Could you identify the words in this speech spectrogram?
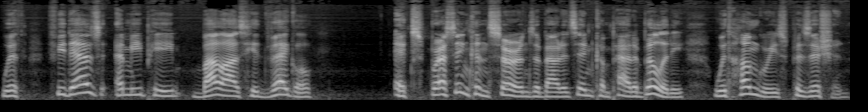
with Fidesz MEP Balázs Hidvéghi expressing concerns about its incompatibility with Hungary's position.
